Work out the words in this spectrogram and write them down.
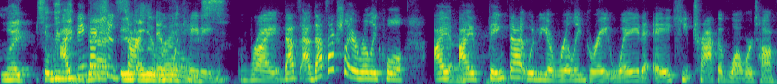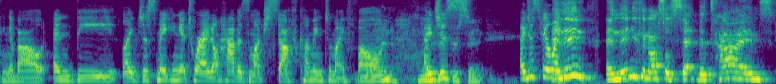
like so we. I think I should start implicating. realms. Right. That's uh, that's actually a really cool. I Yeah. I think that would be a really great way to a keep track of what we're talking about and b like just making it to where I don't have as much stuff coming to my phone. I just 100%. I just feel like and then and then you can also set the times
